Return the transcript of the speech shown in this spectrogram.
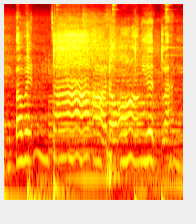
งตะเวนจ้าน้องยึดกลัน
